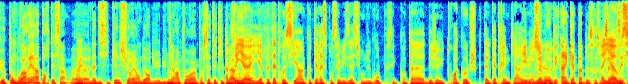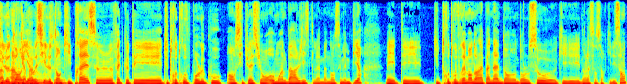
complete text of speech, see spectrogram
que Comboiré a apporté ça, euh, la discipline sur et en dehors du, du Mm. terrain pour, euh, pour cette équipe-là. Après, il y a, Donc, euh, il y a peut-être aussi un côté responsabilisation du groupe. C'est que quand tu as déjà eu trois coachs, que tu as le quatrième qui arrive, Bon, y ce le, groupe est incapable de se Bah, responsabiliser. il y a aussi le temps, il y a aussi le temps qui presse, le fait que t'es- tu te retrouves pour le coup en situation au moins de barragiste. Là maintenant, c'est même pire. Mais t'es- tu te retrouves vraiment dans la panade, dans, dans le saut qui est dans l'ascenseur qui descend.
